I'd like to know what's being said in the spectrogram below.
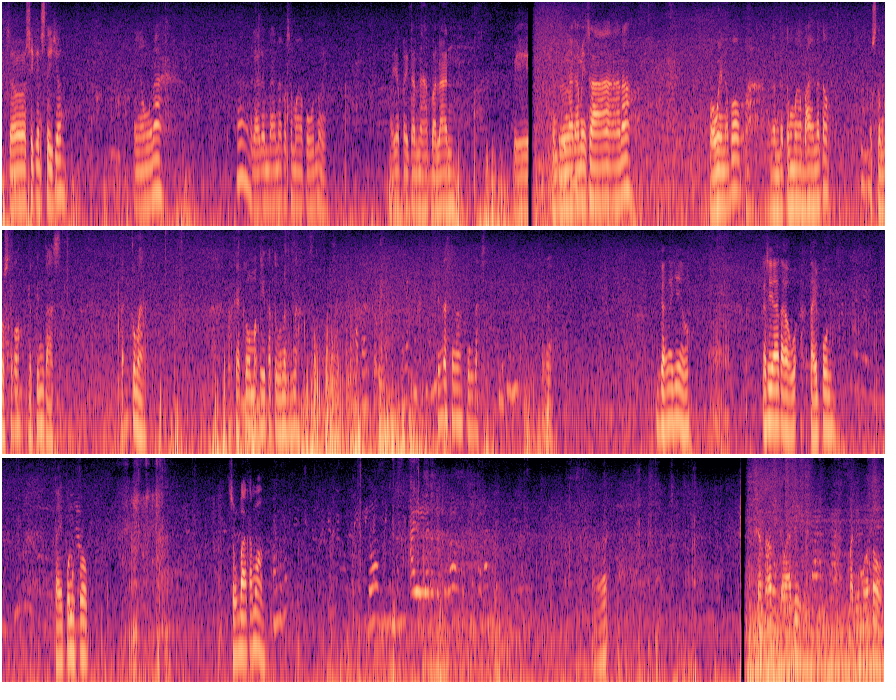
So, second station. Kaya muna. Ah, nagagandaan ako sa mga puno eh. Kaya pa ikan na balan. Okay. Nandun na kami sa ano. Pauwi na po. Maganda tong mga bahay na to. Gustong gusto ko. Nagpintas. Tag ko man. Kaya ko makita tunag na. Mo. Pintas na pintas. Okay. Gana niya oh. Kasi yata typhoon. Typhoon Pro. So bata mo. Ay, ano to? Alright. Shout out Kawadi. Magimoto.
